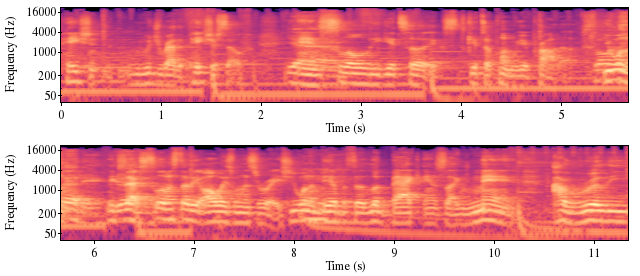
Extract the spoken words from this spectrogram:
patient? Would you rather pace yourself Yeah. and slowly get to get to a point where you're proud of? Slow you and wanna- steady. Exactly. Yeah. Mm-hmm. Slow and steady always wins the race. You want to be able to look back and it's like, man, I really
